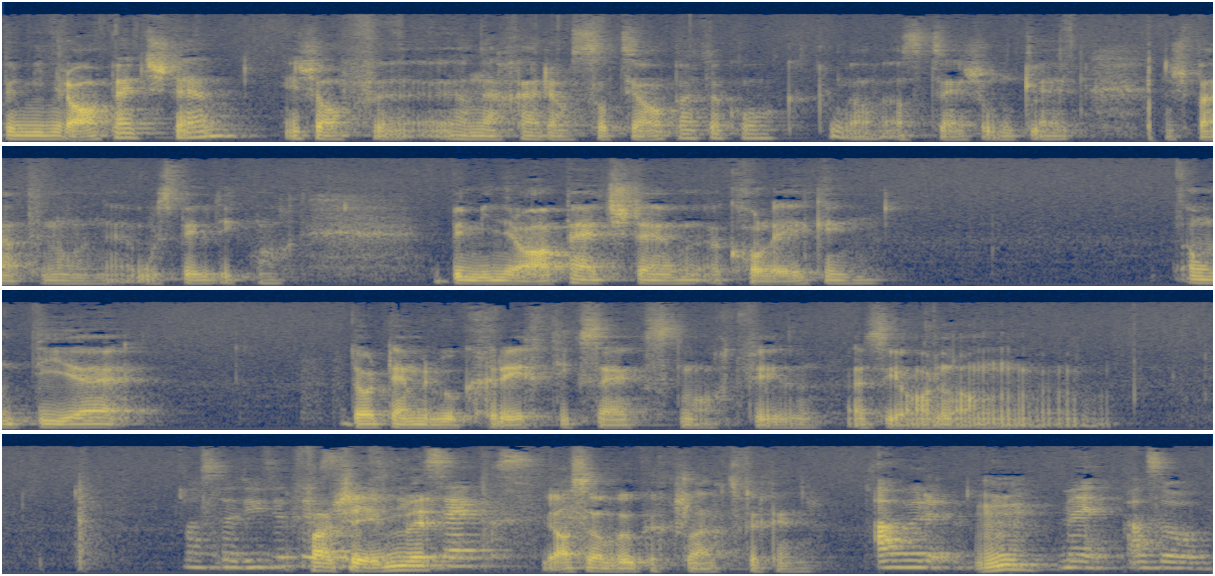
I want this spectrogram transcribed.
bei meiner Arbeitsstelle, ich arbeite nachher als Sozialpädagoge, also zuerst umgelehrt, und später noch eine Ausbildung gemacht. Bei meiner Arbeitsstelle eine Kollegin. Und die, dort haben wir wirklich richtig Sex gemacht, viel, ein Jahr lang. Was bedeutet das? Fast immer. Sex? Ja, also wirklich Geschlechtsverkehr. Aber hm? also,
